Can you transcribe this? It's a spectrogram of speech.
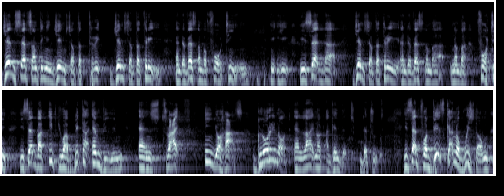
James said something in James chapter 3, James chapter 3, and the verse number 14. He, he, he said that James chapter 3 and the verse number number 14. He said, But if you are bitter envying and strife in your hearts. Glory not and lie not against the, the truth. He said, For this kind of wisdom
